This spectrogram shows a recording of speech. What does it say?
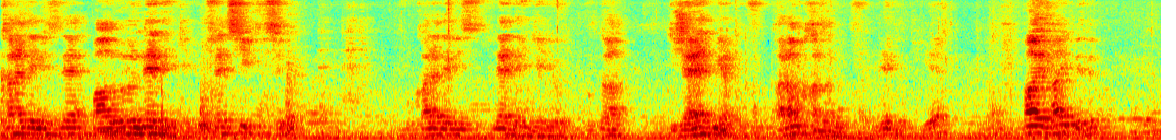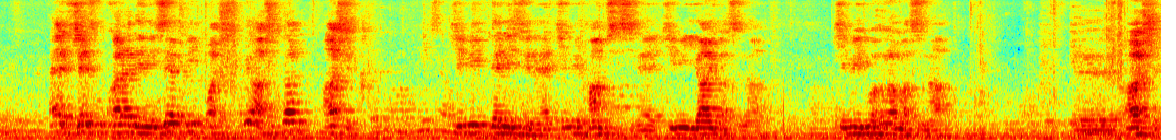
Karadeniz'de balığın nereden geliyor? Sen Siirtlisin. Bu Karadeniz nereden geliyor? Burada ticaret mi yapıyorsun? Para mı kazanıyorsun? Ne diye. Hayır hayır dedim. Herkes bu Karadeniz'e bir, baş, bir açıdan aşık. Kimi denizine, kimi hamsisine, kimi yaylasına, kimi mıhlamasına e, aşık.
